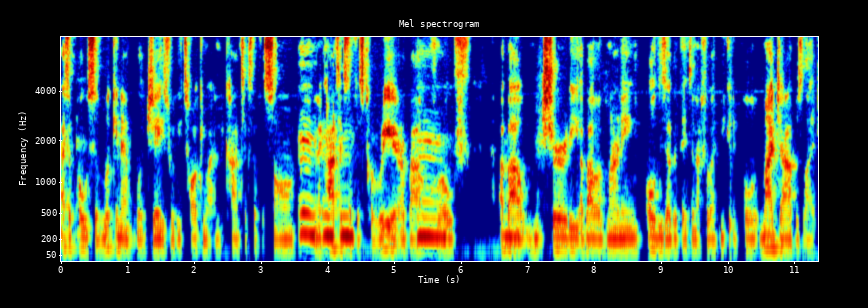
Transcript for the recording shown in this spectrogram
as opposed to looking at what Jay's really talking about in the context of a song, Mm, in the mm, context mm. of his career, about Mm. growth, about maturity, about learning, all these other things. And I feel like we could pull. My job is like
